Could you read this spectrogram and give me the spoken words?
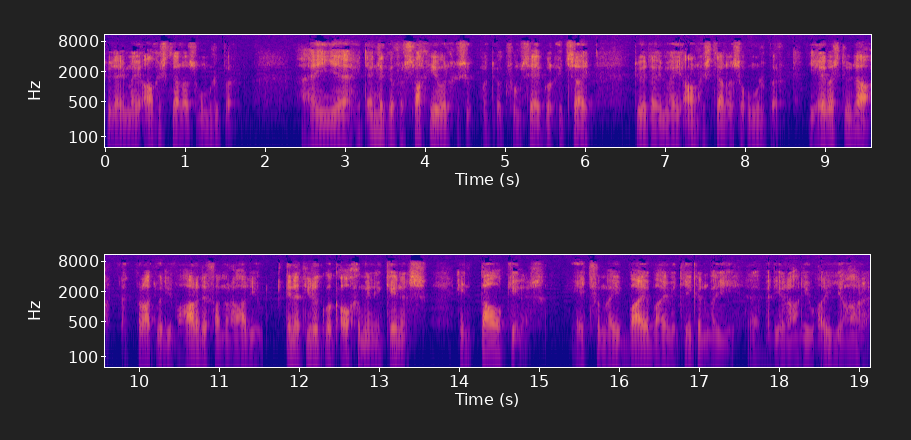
toe hy my aangestel as omroeper. Hy uh, het eintlik 'n verslaggewer gesoek, want ek vir hom sê ek wil uitsaai toe hy my aangestel as 'n omroeper. Jy was toe daar. Ek praat oor die waarde van radio en natuurlik ook algemene kennis en taalkennis het vir my baie baie beteken by uh, by die radio al die jare.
